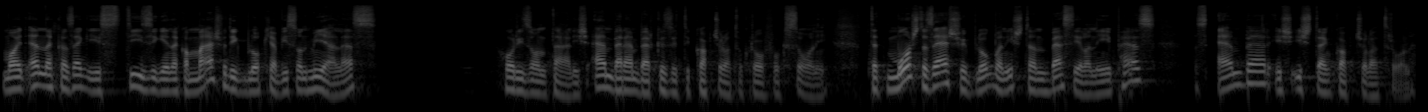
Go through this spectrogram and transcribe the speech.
majd ennek az egész tíz igének a második blokja viszont milyen lesz? Horizontális, ember-ember közötti kapcsolatokról fog szólni. Tehát most az első blokkban Isten beszél a néphez, az ember és Isten kapcsolatról.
